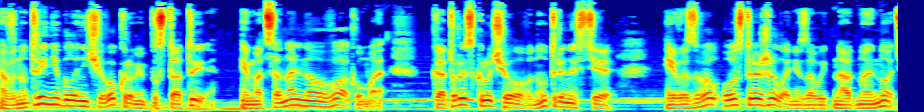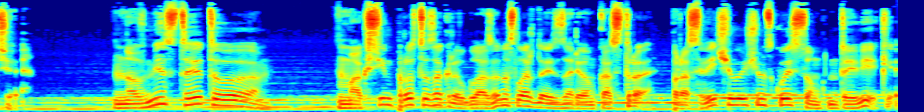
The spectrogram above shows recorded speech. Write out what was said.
Внутри не было ничего, кроме пустоты, эмоционального вакуума, который скручивал внутренности и вызывал острое желание завыть на одной ноте – но вместо этого Максим просто закрыл глаза, наслаждаясь заревом костра, просвечивающим сквозь сомкнутые веки.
